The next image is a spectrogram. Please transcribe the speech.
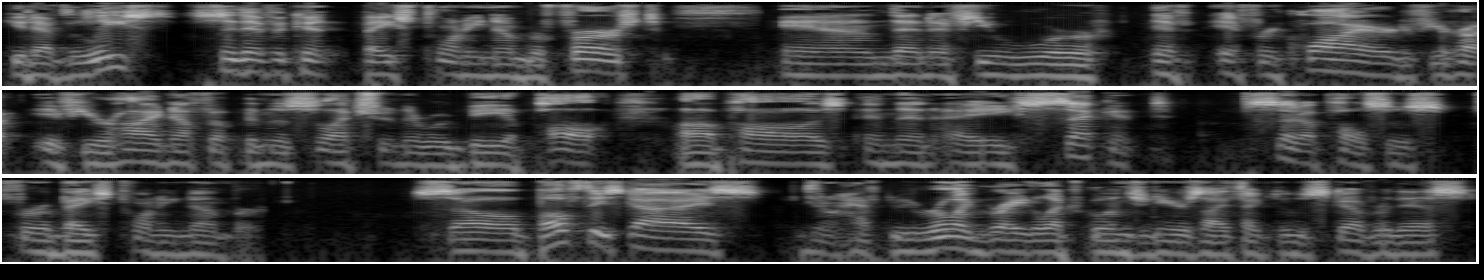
you'd have the least significant base 20 number first. And then if you were, if, if required, if you're, if you're high enough up in the selection, there would be a pa pause and then a second set of pulses for a base 20 number. So both these guys, you know, have to be really great electrical engineers, I think, to discover this.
